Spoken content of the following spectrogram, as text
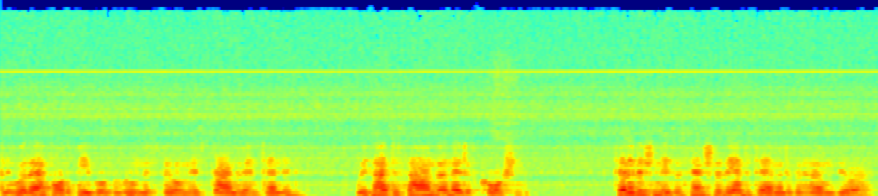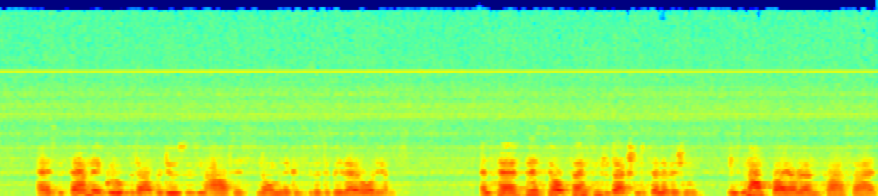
and who are therefore the people for whom this film is primarily intended, we'd like to sound a note of caution. Television is essentially the entertainment of the home viewer, and is the family group that our producers and artists normally consider to be their audience. And so if this, your first introduction to television, is not by your own fireside,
